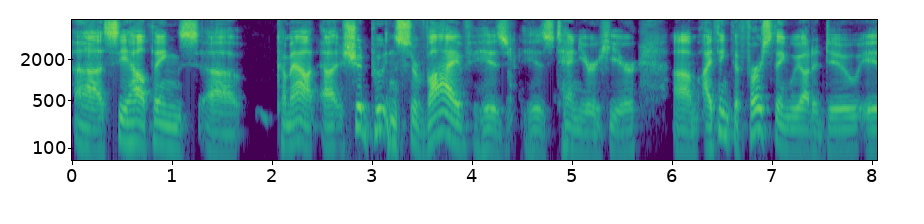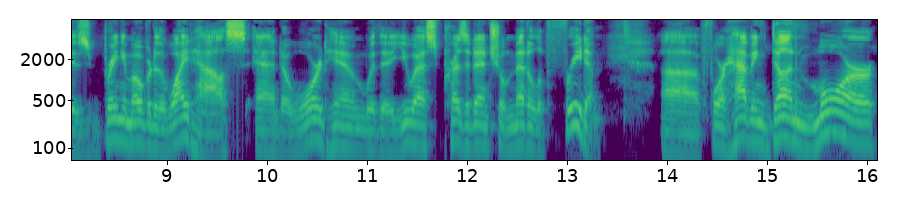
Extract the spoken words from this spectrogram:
uh, see how things uh, come out. Uh, should Putin survive his his tenure here, um, I think the first thing we ought to do is bring him over to the White House and award him with a U.S. Presidential Medal of Freedom. Uh, for having done more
